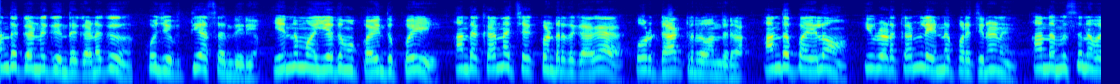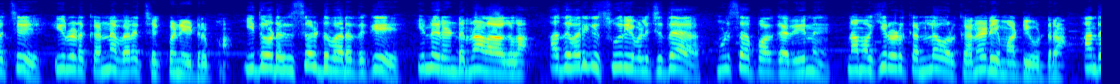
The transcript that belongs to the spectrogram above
அந்த கண்ணுக்கு இந்த கணக்கு கொஞ்சம் வித்தியாசம் தெரியும். என்னமோ ஏதமோ பயந்து போய் அந்த கண்ணை செக் பண்றதுக்காக ஒரு டாக்டர் வந்துடுறா. அந்த பையலும் இவளோட கண்ணுல என்ன பிரச்சனைன்னு அந்த மிஷினை வச்சு இவளோட கண்ணை வேற செக் பண்ணிட்டு இருப்பான். இதோட ரிசல்ட் வரதுக்கு இன்னும் ரெண்டு நாள் ஆகலாம். அது வரைக்கும் சூரிய வெளிச்சத்தை முழுசா பார்க்காதீன்னு நம்ம ஹீரோட கண்ணுல ஒரு கண்ணாடி மாட்டி விட்டுறான். அந்த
